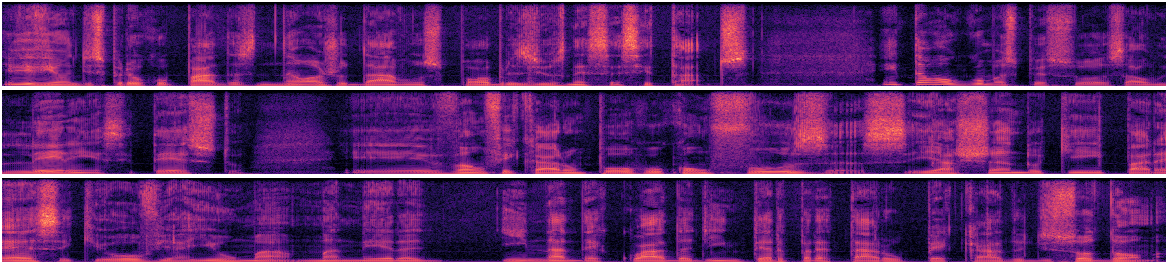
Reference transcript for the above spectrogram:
e viviam despreocupadas, não ajudavam os pobres e os necessitados. Então, algumas pessoas, ao lerem esse texto, e vão ficar um pouco confusas e achando que parece que houve aí uma maneira inadequada de interpretar o pecado de Sodoma.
